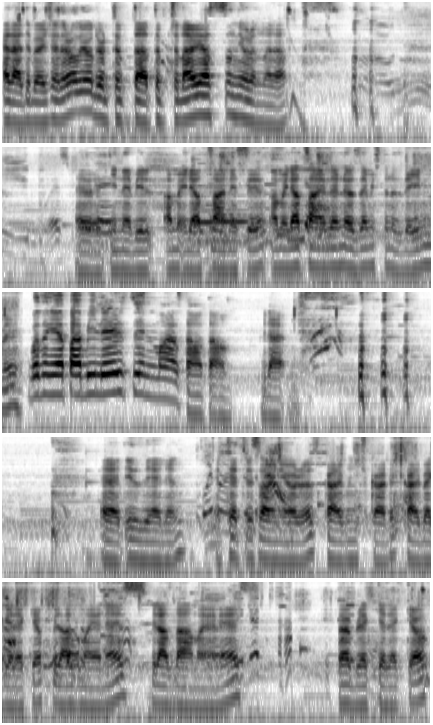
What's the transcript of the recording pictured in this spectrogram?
Herhalde böyle şeyler oluyordur tıpta. Tıpçılar yazsın yorumlara. Oh. Evet yine bir ameliyat sahnesi. Ameliyat sahnelerini özlemiştiniz değil mi? Bunu yapabilirsin Miles. Tamam tamam. Bir daha evet izleyelim. Tetris oynuyoruz. Kalbini çıkardık. Kalbe gerek yok. Biraz mayonez. Biraz daha mayonez. Böbrek gerek yok.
